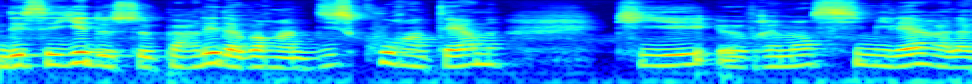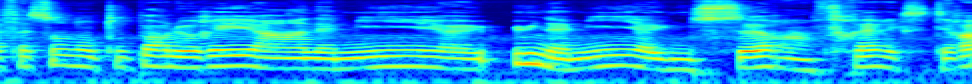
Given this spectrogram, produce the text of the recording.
d'essayer de se parler, d'avoir un discours interne qui est euh, vraiment similaire à la façon dont on parlerait à un ami, à une amie, à une sœur, à un frère, etc.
